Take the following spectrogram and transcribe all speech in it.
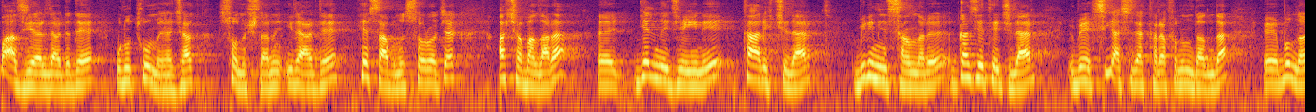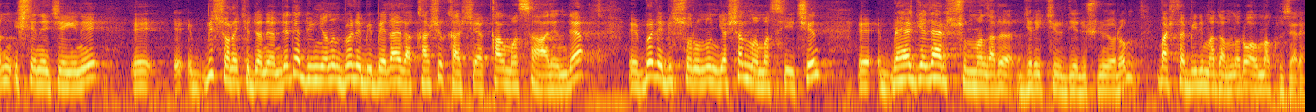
Bazı yerlerde de unutulmayacak sonuçların ileride hesabını soracak aşamalara e, gelineceğini tarihçiler, bilim insanları, gazeteciler ve siyasiler tarafından da e, bunların işleneceğini e, e, bir sonraki dönemde de dünyanın böyle bir belayla karşı karşıya kalması halinde e, böyle bir sorunun yaşanmaması için e, belgeler sunmaları gerekir diye düşünüyorum. Başta bilim adamları olmak üzere.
